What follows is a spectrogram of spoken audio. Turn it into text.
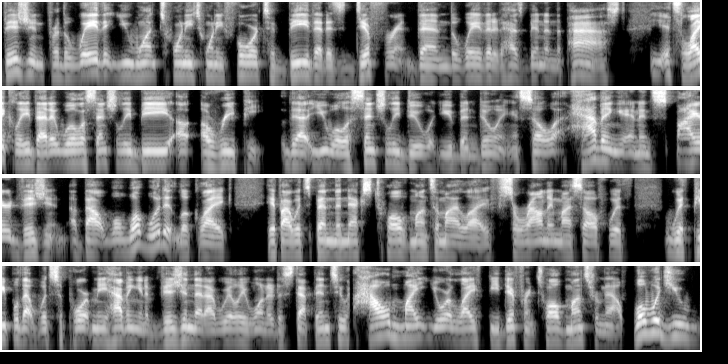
vision for the way that you want 2024 to be that is different than the way that it has been in the past it's likely that it will essentially be a, a repeat that you will essentially do what you've been doing. And so uh, having an inspired vision about, well, what would it look like if I would spend the next 12 months of my life surrounding myself with with people that would support me, having a vision that I really wanted to step into. How might your life be different 12 months from now? What would you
